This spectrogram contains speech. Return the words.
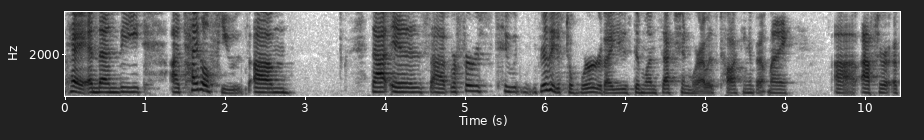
Okay, and then the uh, title fuse. Um, that is uh, refers to really just a word I used in one section where I was talking about my uh, after a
